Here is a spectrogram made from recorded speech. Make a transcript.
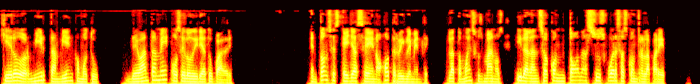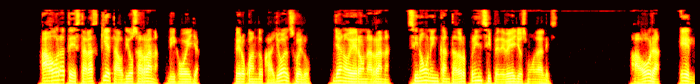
Quiero dormir tan bien como tú. Levántame o se lo diré a tu padre. Entonces ella se enojó terriblemente, la tomó en sus manos y la lanzó con todas sus fuerzas contra la pared. Ahora te estarás quieta, odiosa rana, dijo ella. Pero cuando cayó al suelo, ya no era una rana, sino un encantador príncipe de bellos modales. Ahora, él,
